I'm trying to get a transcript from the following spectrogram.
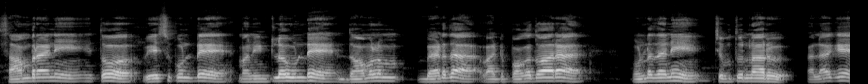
సాంబ్రాణితో వేసుకుంటే మన ఇంట్లో ఉండే దోమల బెడద వాటి పొగ ద్వారా ఉండదని చెబుతున్నారు. అలాగే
